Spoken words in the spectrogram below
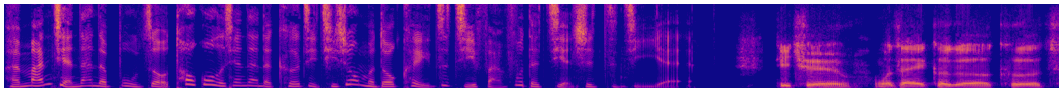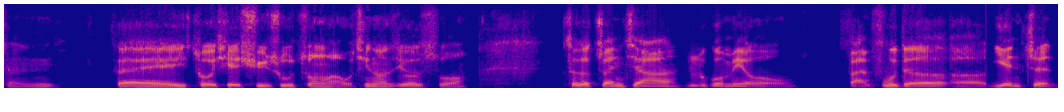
还蛮简单的步骤。透过了现在的科技，其实我们都可以自己反复的检视自己耶。的确，我在各个课程在做一些叙述中啊，我经常就是说，这个专家如果没有反复的验证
